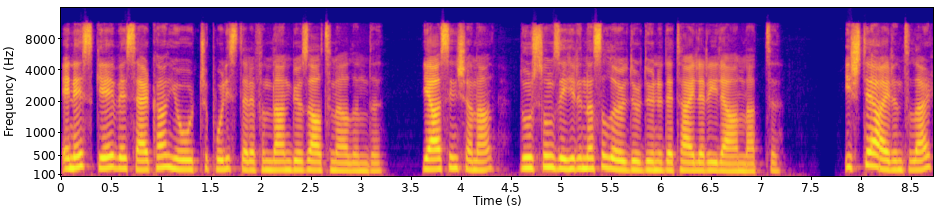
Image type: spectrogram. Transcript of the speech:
Enes G ve Serkan Yoğurtçu polis tarafından gözaltına alındı. Yasin Şanal, Dursun Zehir'i nasıl öldürdüğünü detaylarıyla anlattı. İşte ayrıntılar,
